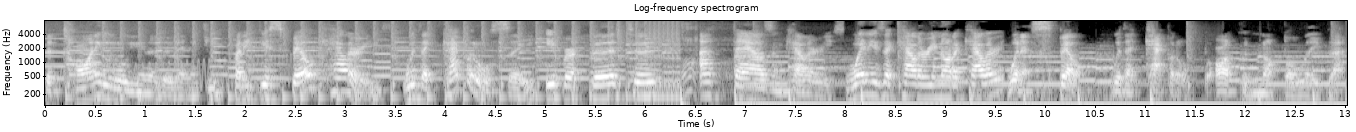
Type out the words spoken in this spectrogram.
the tiny little unit of energy, but if you spell calories with a capital C, it refers to a thousand calories. When is a calorie not a calorie? When it's spelt with a capital. I could not believe that.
